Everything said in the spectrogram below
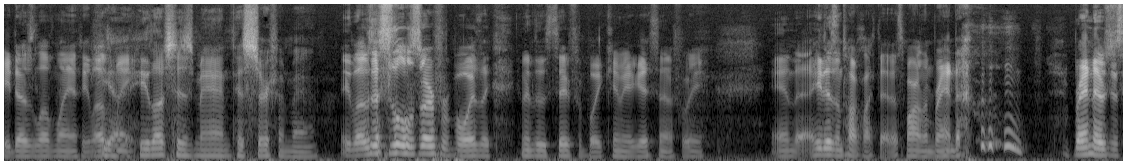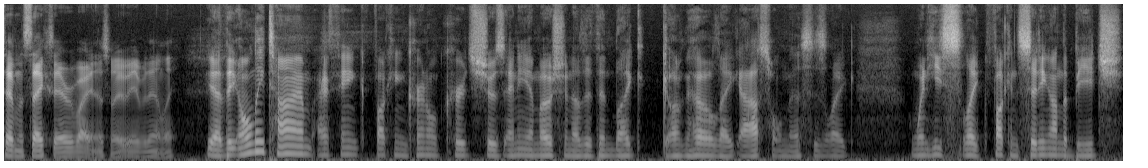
He does love Lance. He loves yeah, me. he loves his man, his surfing man. He loves this little surfer boy. He's like, "Hey, little surfer boy, here, I got something for you." And uh, he doesn't talk like that. That's Marlon Brando. Brando's just having sex to everybody in this movie, evidently. Yeah, the only time I think fucking Colonel Kurtz shows any emotion other than like gung ho like assholeness is like when he's like fucking sitting on the beach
